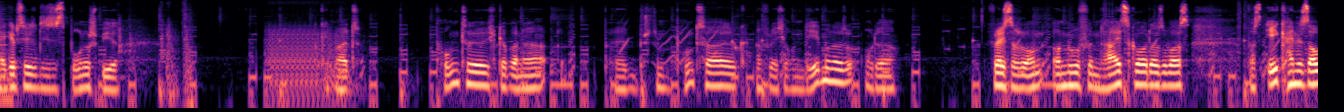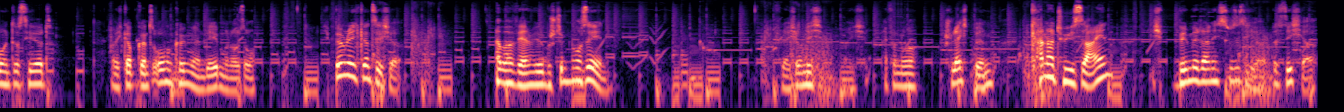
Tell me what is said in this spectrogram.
ja, gibt es hier dieses Bonusspiel. Kriegt man halt Punkte. Ich glaube, an einer bestimmten Punktzahl kriegt man vielleicht auch ein Leben oder so. Oder vielleicht auch, auch nur für einen Highscore oder sowas. Was eh keine Sau interessiert. Aber ich glaube, ganz oben können wir ein Leben oder so. Ich bin mir nicht ganz sicher. Aber werden wir bestimmt noch sehen. Vielleicht auch nicht, weil ich einfach nur schlecht bin. Kann natürlich sein. Ich bin mir da nicht so sicher. sicher.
